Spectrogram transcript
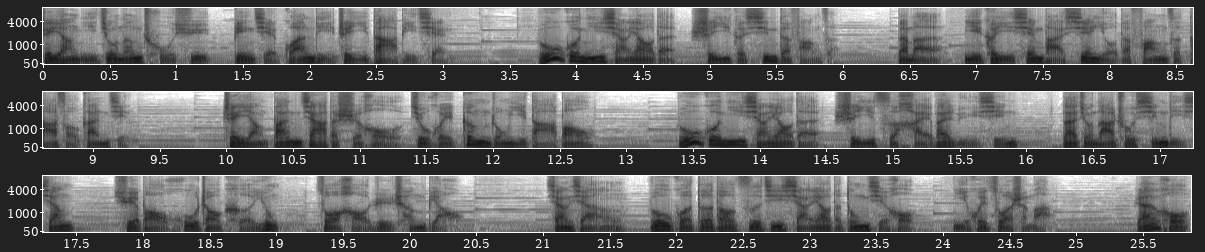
这样你就能储蓄并且管理这一大笔钱。如果你想要的是一个新的房子，那么你可以先把现有的房子打扫干净，这样搬家的时候就会更容易打包。如果你想要的是一次海外旅行，那就拿出行李箱，确保护照可用，做好日程表。想想如果得到自己想要的东西后，你会做什么？然后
